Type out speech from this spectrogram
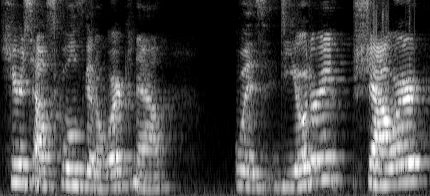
here's how school's gonna work now, was deodorant, shower,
